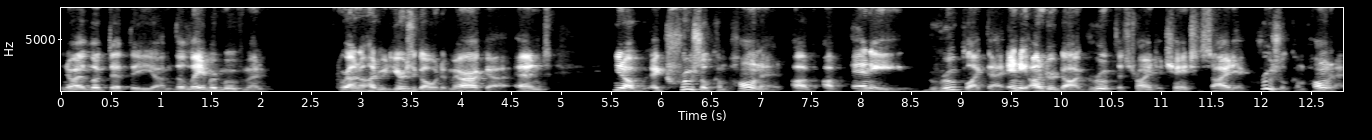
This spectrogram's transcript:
You know, I looked at the um, the labor movement around 100 years ago in America, and you know, a crucial component of, of any group like that, any underdog group that's trying to change society, a crucial component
